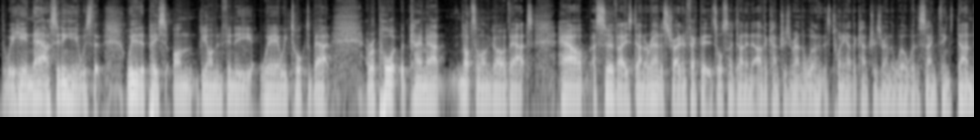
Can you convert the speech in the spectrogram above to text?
that we're here now, sitting here, was that we did a piece on Beyond Infinity where we talked about a report that came out not so long ago about how a survey is done around Australia. In fact, it's also done in other countries around the world. I think there's 20 other countries around the world where the same thing's done.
